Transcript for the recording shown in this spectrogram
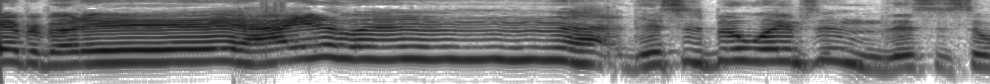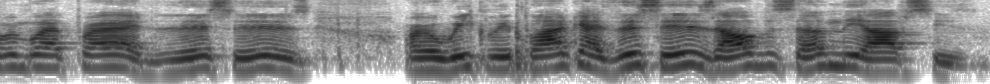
everybody, how you doing? This is Bill Williamson. This is Silver and Black Pride. This is our weekly podcast. This is all of a sudden the off season.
